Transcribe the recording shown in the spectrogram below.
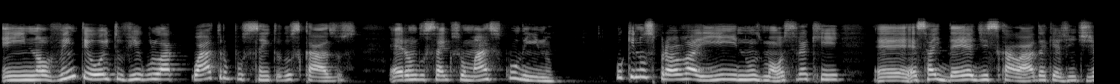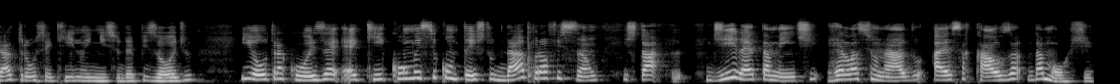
em 98,4% dos casos, eram do sexo masculino, o que nos prova aí e nos mostra que é, essa ideia de escalada que a gente já trouxe aqui no início do episódio e outra coisa é que, como esse contexto da profissão está diretamente relacionado a essa causa da morte.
